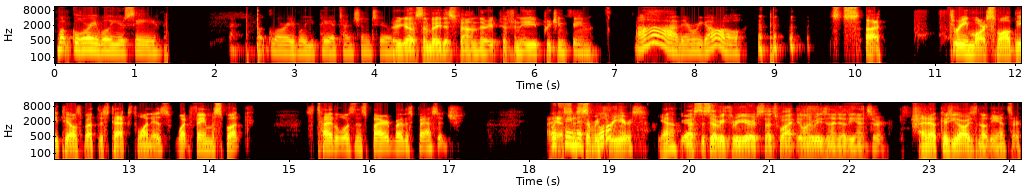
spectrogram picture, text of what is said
What glory will you see? What glory will you pay attention to? there you go somebody just found their epiphany preaching theme Ah, there we go. Uh, three more small details about this text. One is what famous book? Its title was inspired by this passage. I What ask this famous every three years. Yeah, you ask this every three years that's why the only reason i know the answer I know because you always know the answer.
